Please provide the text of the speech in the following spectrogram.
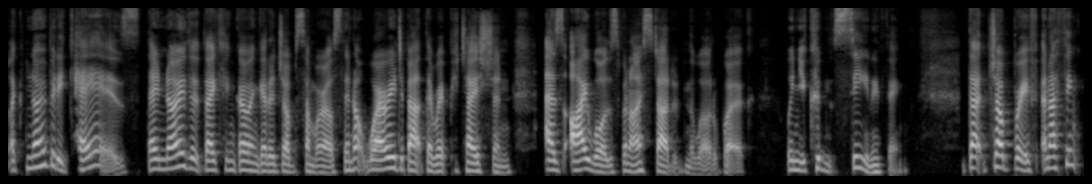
Like nobody cares. They know that they can go and get a job somewhere else. They're not worried about their reputation as I was when I started in the world of work, when you couldn't see anything. That job brief. And I think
